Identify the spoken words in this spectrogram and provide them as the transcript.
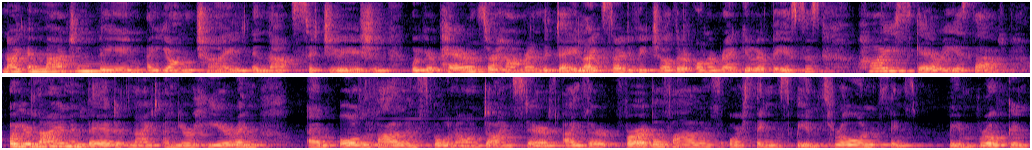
Now, imagine being a young child in that situation where your parents are hammering the daylights out of each other on a regular basis. How scary is that? Or you're lying in bed at night and you're hearing um, all the violence going on downstairs, either verbal violence or things being thrown, things being broken,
